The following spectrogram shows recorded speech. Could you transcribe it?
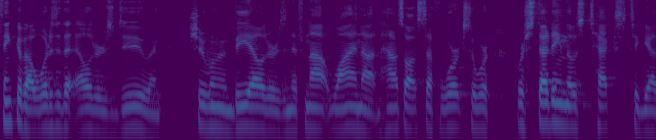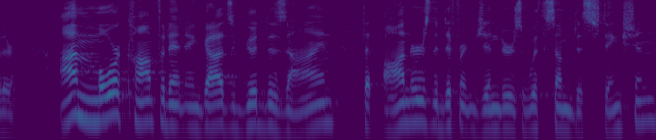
think about what is it that elders do and should women be elders and if not why not and how does all that stuff work? So we're, we're studying those texts together. I'm more confident in god's good design that honors the different genders with some distinction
